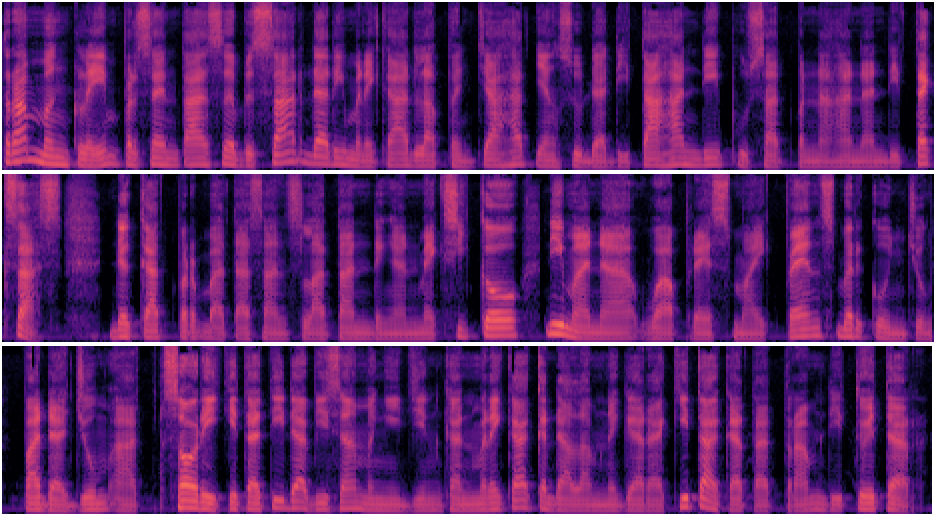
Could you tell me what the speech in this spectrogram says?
Trump mengklaim persentase besar dari mereka adalah penjahat yang sudah ditahan di pusat penahanan di Texas, dekat perbatasan selatan dengan Meksiko, di mana Wapres Mike Pence berkunjung pada Jumat. Sorry, kita tidak bisa mengizinkan mereka ke dalam negara kita, kata Trump di Twitter.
